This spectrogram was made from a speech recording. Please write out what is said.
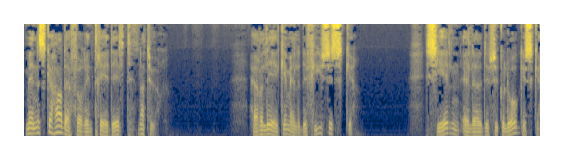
Mennesket har derfor en tredelt natur. Her er legem eller det fysiske, sjelen eller det psykologiske,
